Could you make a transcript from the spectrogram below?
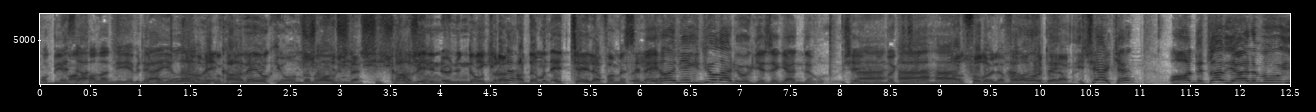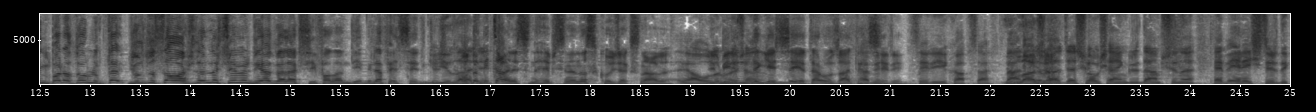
O bir Mesela falan diyebilir. ben yıllar- Kahve, kahve yok ya ondan Şov- o filmde. şi- şov- Kahvenin önünde Ne oturan gittiler? adamın edeceği lafı mesela. Meyhaneye gidiyorlar ya o gezegende şey Ha, bulmak için. ha, ha. Han Solo'yla Ha, falan hep orada beraber. içerken adeta yani bu imparatorlukta yıldız savaşlarına çevirdi ya galaksiyi falan diye bir laf etseydik. keşke. Yıllarca... O da bir tanesinde. Hepsine nasıl koyacaksın abi? Ya olur mu canım? de geçse yeter o zaten Tabii, seri. seriyi kapsar. Ben Yıllarca- yıllarca, Shawshank Redemption'ı hep eleştirdik.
